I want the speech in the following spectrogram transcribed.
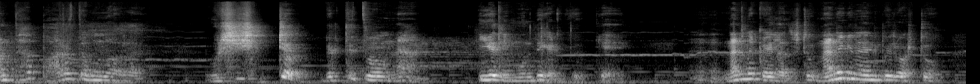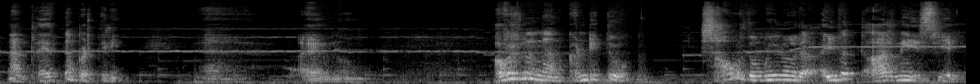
ಅಂತಹ ಪಾರ್ವತಮ್ಮನವರ ವಿಶಿಷ್ಟ ವ್ಯಕ್ತಿತ್ವವನ್ನು ಈಗ ನಿಮ್ಮ ಮುಂದೆ ಇಡೋದಕ್ಕೆ ನನ್ನ ಕೈಲಾದಷ್ಟು, ನನಗೆ ನೆನಪಿರುವಷ್ಟು ನಾನು ಪ್ರಯತ್ನ ಪಡ್ತೀನಿ. ಅವರನ್ನು ನಾನು ಕಂಡಿದ್ದು ಸಾವಿರದ ಒಂಬೈನೂರ ಐವತ್ತಾರನೇ ಇಸ್ವಿಯಲ್ಲಿ.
